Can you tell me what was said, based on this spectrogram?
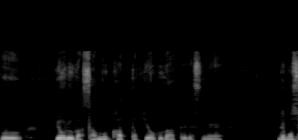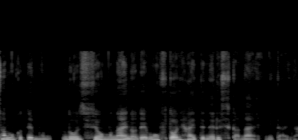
く夜が寒かった記憶があってですね、でも寒くてもどうしようもないので、もう布団に入って寝るしかないみたいな。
